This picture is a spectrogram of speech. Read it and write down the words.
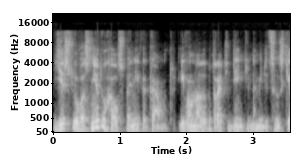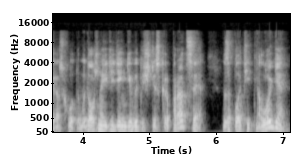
Если у вас нет health panic аккаунт и вам надо потратить деньги на медицинские расходы, вы должны эти деньги вытащить из корпорации, заплатить налоги,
